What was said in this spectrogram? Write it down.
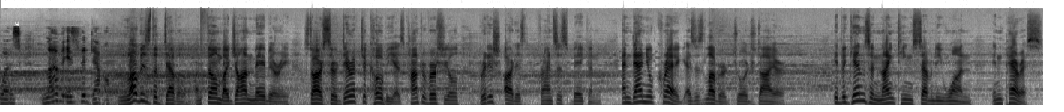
was Love is the Devil. Love is the Devil, a film by John Maybury, stars Sir Derek Jacobi as controversial British artist Francis Bacon and Daniel Craig as his lover George Dyer. It begins in 1971 in Paris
